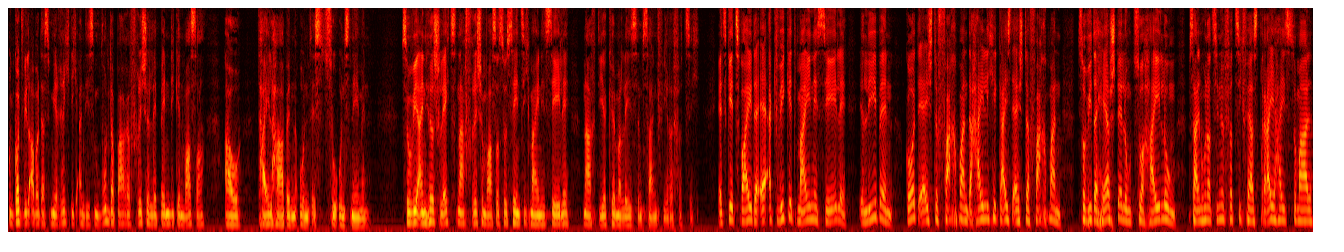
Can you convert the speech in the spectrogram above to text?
Und Gott will aber, dass wir richtig an diesem wunderbaren, frischen, lebendigen Wasser auch teilhaben und es zu uns nehmen. So wie ein Hirsch lechzt nach frischem Wasser, so sehnt sich meine Seele nach dir, können wir lesen im Psalm 44. Jetzt geht's weiter. Er erquicket meine Seele. Ihr Lieben, Gott, er ist der Fachmann, der Heilige Geist, er ist der Fachmann zur Wiederherstellung, zur Heilung. Psalm 147, Vers 3 heißt so mal,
